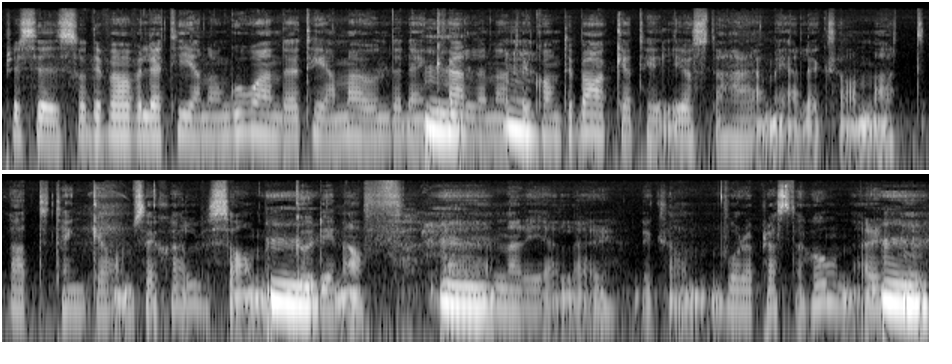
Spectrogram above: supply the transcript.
Precis, och det var väl ett genomgående tema under den Mm. kvällen att vi Mm. kom tillbaka till just det här med liksom att, att tänka om sig själv som Mm. good enough Mm. eh, när det gäller liksom, våra prestationer. Mm.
